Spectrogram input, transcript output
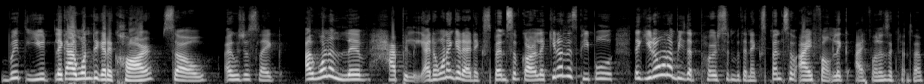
with you like I wanted to get a car. So I was just like I want to live happily. I don't want to get an expensive car. Like, you know, there's people, like, you don't want to be the person with an expensive iPhone. Like, iPhone is expensive.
